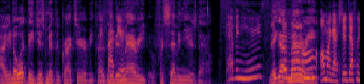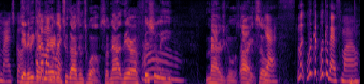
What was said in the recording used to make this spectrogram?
All right, you know what? They just met the criteria because They they've been years? married for seven years now. Seven years. They It's got married- Oh my gosh, they're definitely marriage goals. Yeah, they Put got on the married in list. 2012. So now they're officially Oh. marriage goals. All right, so Yes. Look look at look at that smile.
